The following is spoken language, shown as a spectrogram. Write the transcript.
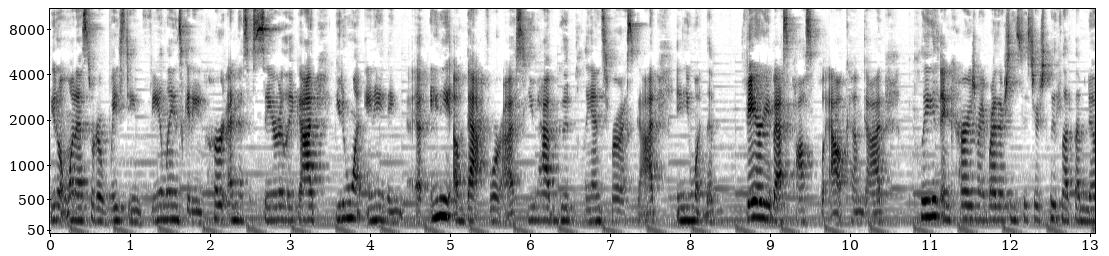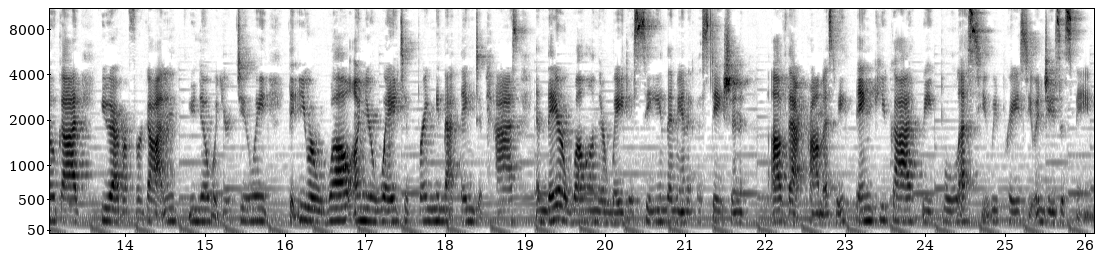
You don't want us sort of wasting feelings, getting hurt unnecessarily, God. You don't want anything, uh, any of that for us. You have good plans for us, God, and you want the very best possible outcome, God. Please encourage my brothers and sisters. Please let them know, God, you haven't forgotten. You know what you're doing, that you are well on your way to bringing that thing to pass, and they are well on their way to seeing the manifestation of that promise. We thank you, God. We bless you. We praise you in Jesus' name.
